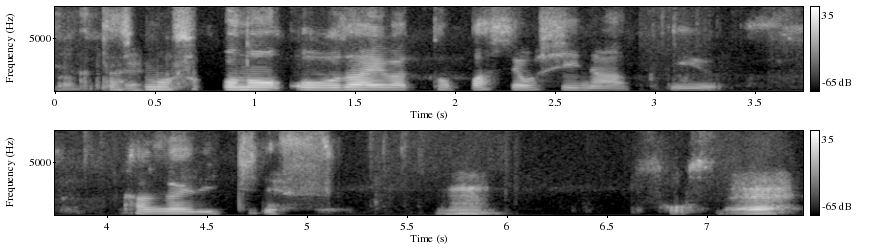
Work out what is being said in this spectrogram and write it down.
なんでね私もそこの大台は突破してほしいなっていう考えで一致です。うん。そうですね。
